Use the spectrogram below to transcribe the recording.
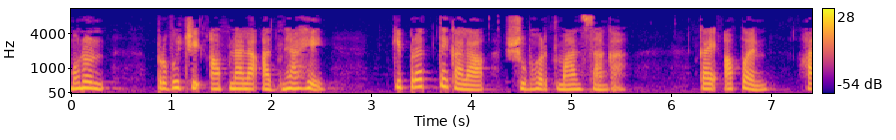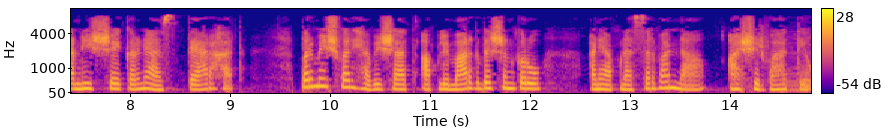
म्हणून प्रभूची आपणाला आज्ञा आहे की प्रत्येकाला शुभवर्तमान सांगा. काय आपण हा निश्चय करण्यास तयार आहात? परमेश्वर ह्या विषयात आपले मार्गदर्शन करो आणि आपणा सर्वांना आशीर्वाद देऊ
